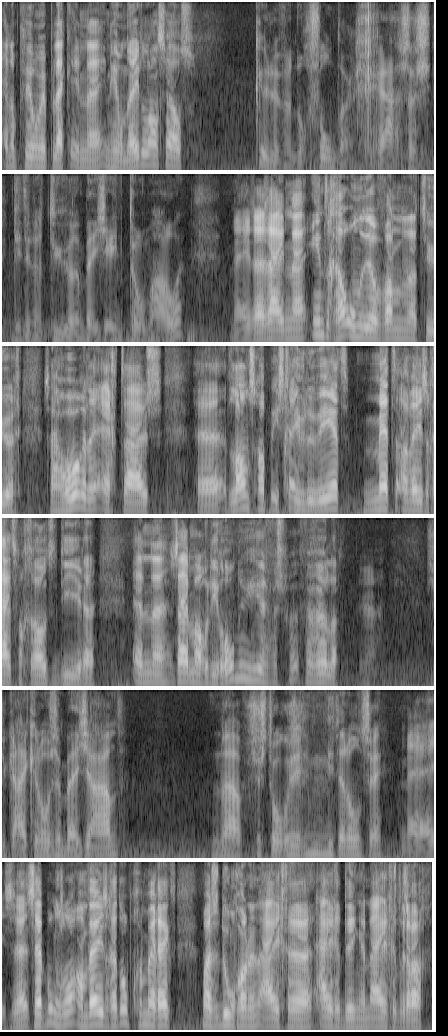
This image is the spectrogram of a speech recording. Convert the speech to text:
en op veel meer plekken in, in heel Nederland zelfs. Kunnen we nog zonder grazers die de natuur een beetje in toom houden? Nee, zij zijn uh, integraal onderdeel van de natuur. Zij horen er echt thuis. Uh, het landschap is geëvalueerd met de aanwezigheid van grote dieren. En uh, zij mogen die rol nu hier vervullen. Ja. Ze kijken ons een beetje aan. Nou, ze storen zich niet aan ons, hè? Nee, ze, ze hebben onze aanwezigheid opgemerkt. Maar ze doen gewoon hun eigen, eigen ding, hun eigen gedrag.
